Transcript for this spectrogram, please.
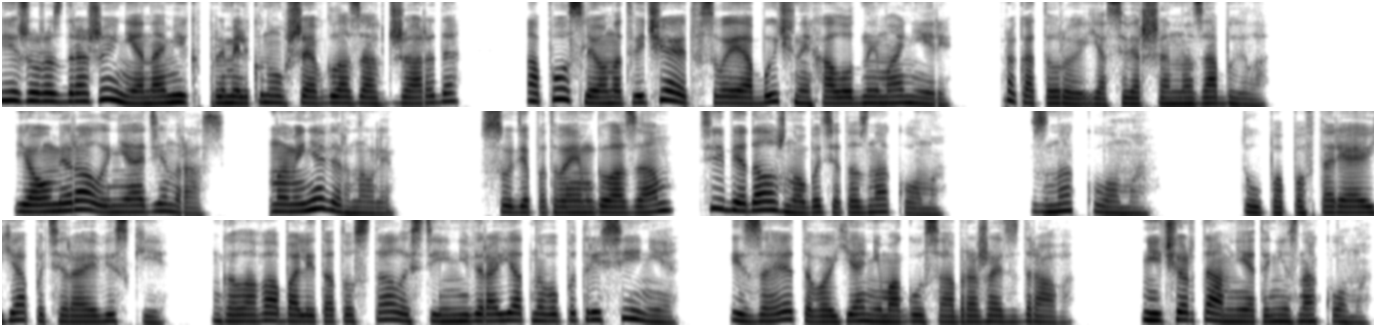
Вижу раздражение, на миг промелькнувшее в глазах Джареда, а после он отвечает в своей обычной холодной манере, про которую я совершенно забыла. Я умирал и не один раз, но меня вернули. Судя по твоим глазам, тебе должно быть это знакомо. Знакомо. Тупо повторяю я, потирая виски. Голова болит от усталости и невероятного потрясения. Из-за этого я не могу соображать здраво. Ни черта мне это не знакомо.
